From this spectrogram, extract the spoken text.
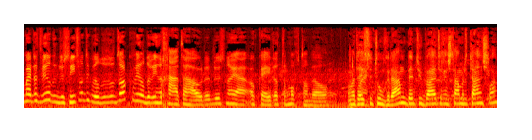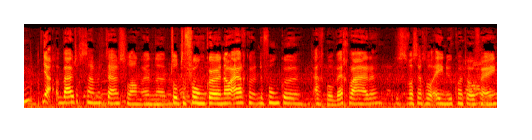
Maar dat wilde ik dus niet, want ik wilde dat dak wilde in de gaten houden. Dus nou ja, oké, dat mocht dan wel. En wat heeft u toen gedaan? Bent u buiten gaan staan met de tuinslang? Ja, buiten gestaan met de tuinslang. En uh, tot de vonken, nou eigenlijk de vonken eigenlijk wel weg waren. Dus het was echt wel één uur, kwart over één.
